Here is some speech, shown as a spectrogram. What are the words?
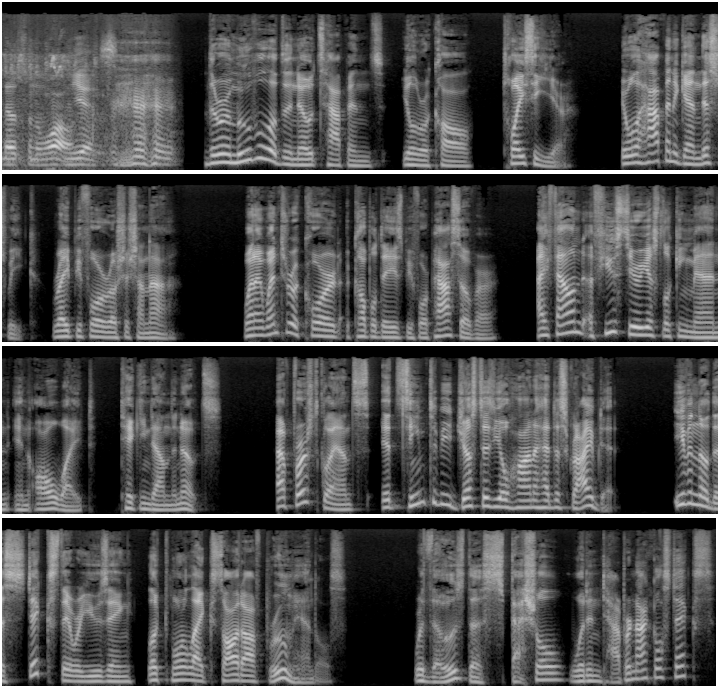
notes from the wall? Yes. the removal of the notes happens, you'll recall, twice a year. It will happen again this week, right before Rosh Hashanah. When I went to record a couple days before Passover, I found a few serious looking men in all white taking down the notes. At first glance, it seemed to be just as Johanna had described it, even though the sticks they were using looked more like sawed off broom handles. Were those the special wooden tabernacle sticks?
